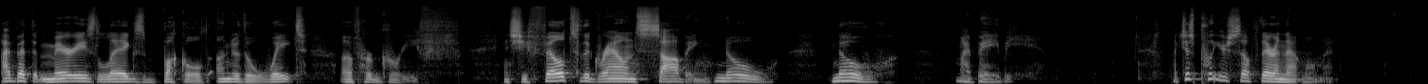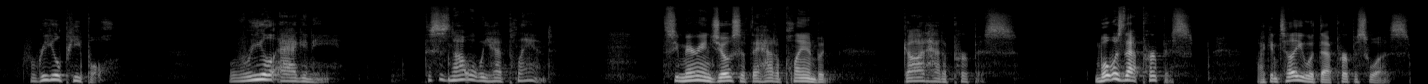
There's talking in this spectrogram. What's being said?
I bet that Mary's legs buckled under the weight of her grief, and she fell to the ground sobbing, No, no, my baby. Like, just put yourself there in that moment. Real people, real agony. This is not what we had planned. See, Mary and Joseph, they had a plan, but God had a purpose. What was that purpose? I can tell you what that purpose was.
